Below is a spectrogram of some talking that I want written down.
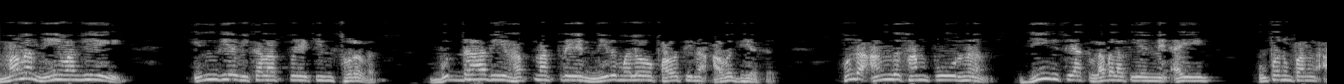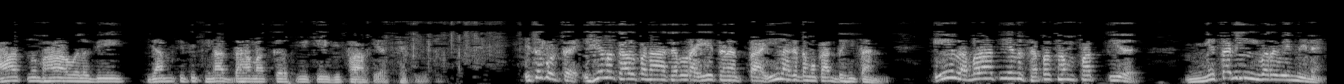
මම මේ වගේ ඉන්ද්‍රිය විකලත්වයකින් තොරව බුද්ධ ආදී රත්නත්‍රයේ නිර්මලව පවතින අවධියක හොඳ අංග සම්පූර්ණ ජීවිතයක් ලබලා තියෙන්නේ ඇයි? උපනුපන් ආත්ම භාවවලදී යම් කිසි පිනක් දහමක් කරපු එකේ විපාකයක් හැටියට. එතකොට එහෙම කල්පනා කරලා ඒ තැනත්තා ඊළඟට මොකද්ද හිතන්නේ? ඒ ලබා තියෙන සැප සම්පත්තිය මෙතනින් ඉවර වෙන්නේ නැහැ.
